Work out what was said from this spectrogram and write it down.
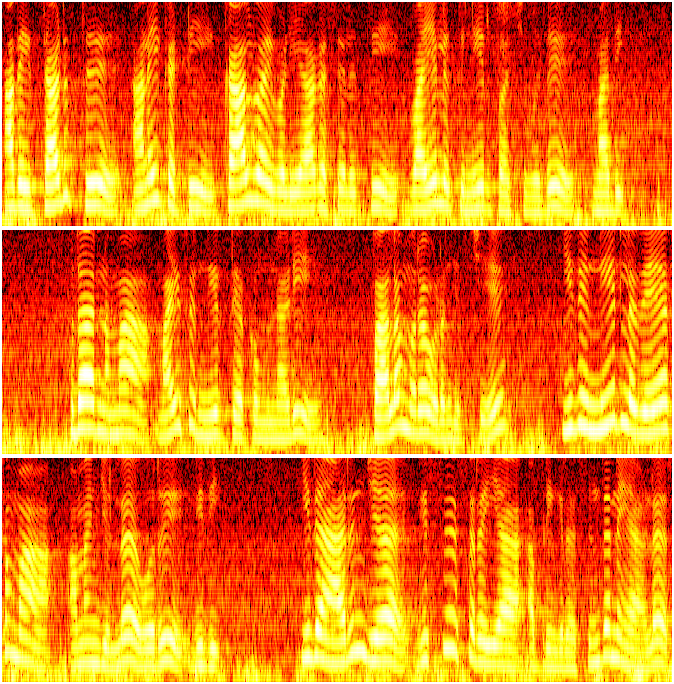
அதை தடுத்து அணை கட்டி கால்வாய் வழியாக செலுத்தி வயலுக்கு நீர் பாய்ச்சுவது மதி. உதாரணமாக மைசூர் நீர்த்தேக்கம் முன்னாடி பல முறை உடஞ்சிருச்சு. இது நீரில் வேகமாக அமைஞ்சுள்ள ஒரு விதி. இதை அறிஞ்ச விஸ்வேஸ்வரையா அப்படிங்கிற சிந்தனையாளர்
